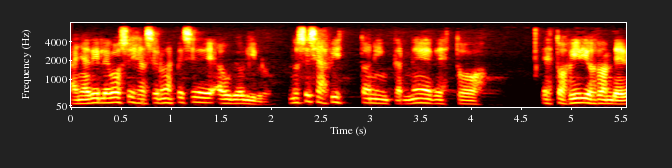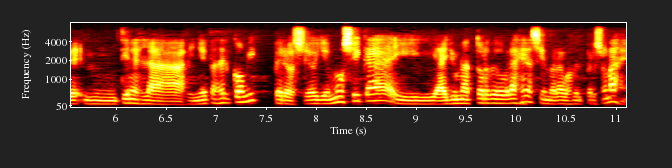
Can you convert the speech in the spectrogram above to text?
añadirle voces y hacer una especie de audiolibro. No sé si has visto en internet estos, estos vídeos donde mm, tienes las viñetas del cómic, pero se oye música y hay un actor de doblaje haciendo la voz del personaje.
